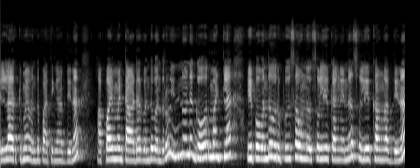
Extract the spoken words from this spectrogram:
எல்லாருக்குமே வந்து பார்த்திங்க அப்படின்னா அப்பாயின்மெண்ட் ஆர்டர் வந்து வந்துடும் இன்னொன்று கவர்மெண்ட்டில் இப்போ வந்து ஒரு புதுசாக ஒன்று சொல்லியிருக்காங்க. என்ன சொல்லியிருக்காங்க அப்படின்னா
